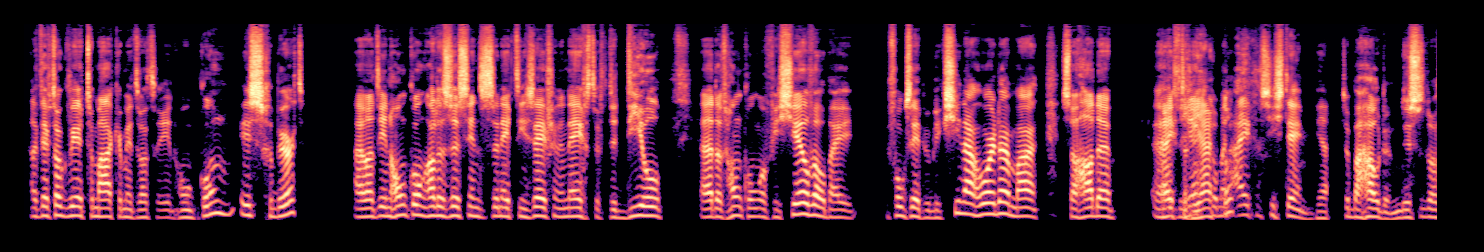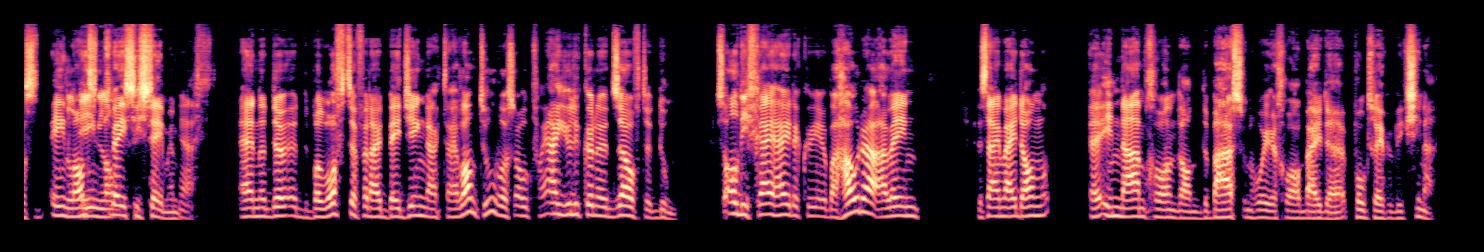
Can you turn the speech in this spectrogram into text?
Het heeft ook weer te maken met wat er in Hongkong is gebeurd. want in Hongkong hadden ze sinds 1997 de deal dat Hongkong officieel wel bij de Volksrepubliek China hoorde, maar ze hadden het recht om een eigen systeem te behouden. Dus het was één land, twee systemen. Ja. En de, de belofte vanuit Beijing naar Taiwan toe was ook van ja, jullie kunnen hetzelfde doen. Dus al die vrijheden kun je behouden. Alleen zijn wij dan uh, in naam gewoon dan de baas en hoor je gewoon bij de Volksrepubliek China.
